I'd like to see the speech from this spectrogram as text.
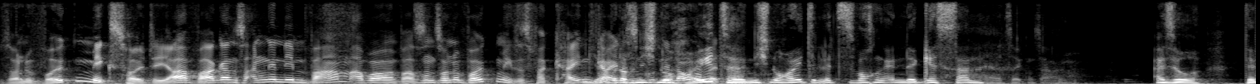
Sonne-Wolken-Mix heute, ja. War ganz angenehm warm, aber war so ein Sonne-Wolken-Mix. Das war kein ja, aber geiles doch nicht nur heute, nicht nur heute, letztes Wochenende, gestern. Ja, was soll ich denn sagen? Also, da,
